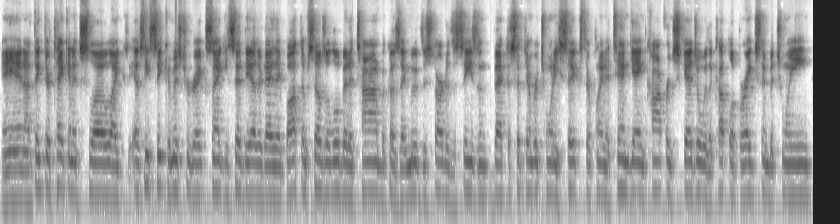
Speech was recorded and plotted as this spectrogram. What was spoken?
And I think they're taking it slow. Like SEC Commissioner Greg Sankey said the other day, they bought themselves a little bit of time because they moved the start of the season back to September 26th. They're playing a 10 game conference schedule with a couple of breaks in between.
